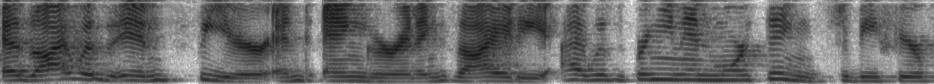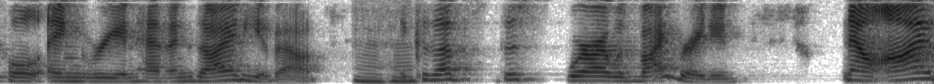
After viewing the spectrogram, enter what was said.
as i was in fear and anger and anxiety i was bringing in more things to be fearful angry and have anxiety about mm-hmm. because that's just where i was vibrating now i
